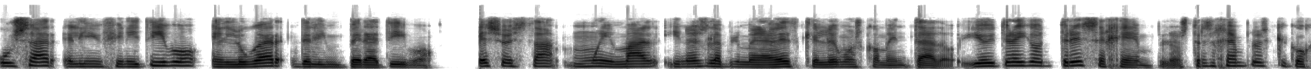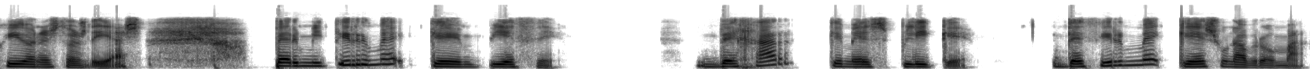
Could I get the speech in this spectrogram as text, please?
usar el infinitivo en lugar del imperativo. Eso está muy mal y no es la primera vez que lo hemos comentado. Y hoy traigo tres ejemplos, tres ejemplos que he cogido en estos días. Permitirme que empiece. Dejar que me explique. Decirme que es una broma.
